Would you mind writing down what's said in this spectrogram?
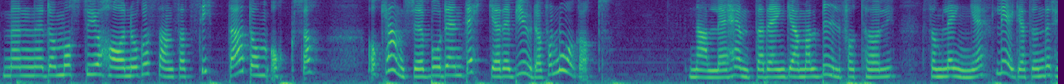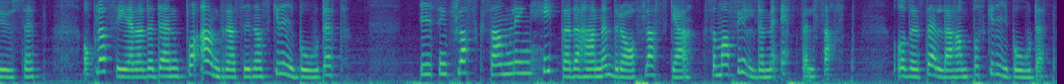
Men de måste ju ha någonstans att sitta de också. Och kanske borde en deckare bjuda på något. Nalle hämtade en gammal bilfåtölj som länge legat under huset och placerade den på andra sidan skrivbordet. I sin flasksamling hittade han en bra flaska som han fyllde med äppelsaft och den ställde han på skrivbordet.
